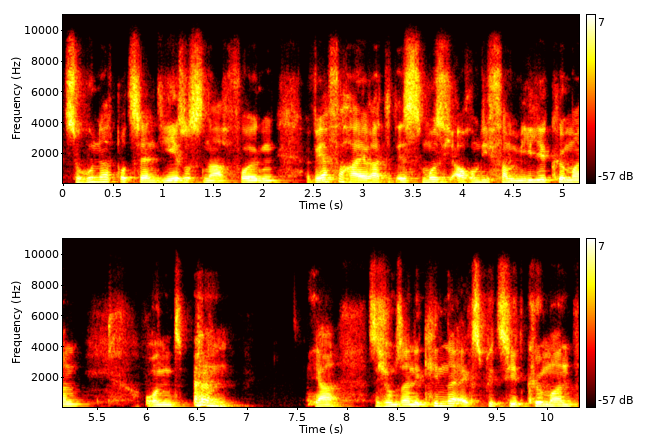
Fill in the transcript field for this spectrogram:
zu 100 Prozent Jesus nachfolgen. Wer verheiratet ist, muss sich auch um die Familie kümmern und ja, sich um seine Kinder explizit kümmern.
